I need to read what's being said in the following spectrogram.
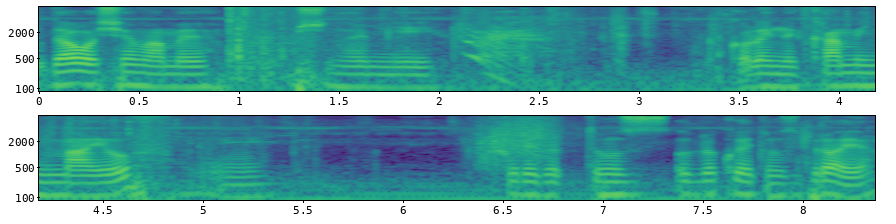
udało się, mamy przynajmniej kolejny kamień Majów, który do, tą odblokuje tą zbroję.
